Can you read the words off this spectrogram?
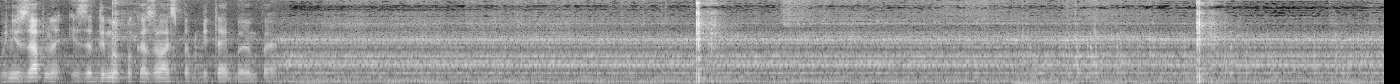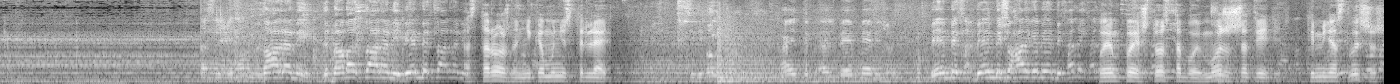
Внезапно из-за дыма показалась подбитая БМП. Осторожно, никому не стрелять. БМП, что с тобой? Можешь ответить? Ты меня слышишь?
